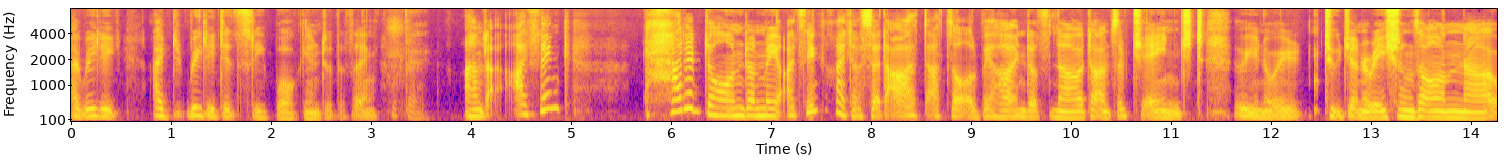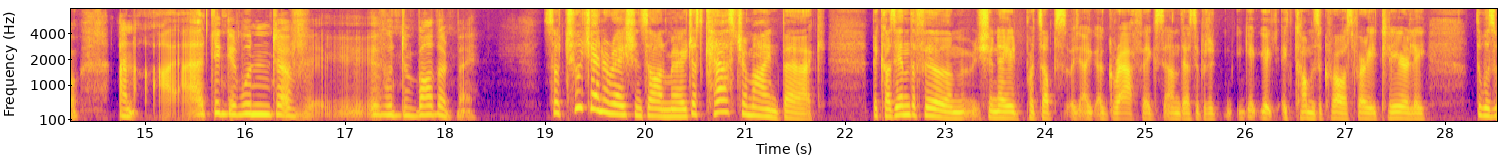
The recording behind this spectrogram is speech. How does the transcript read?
I really, I d- really did sleepwalk into the thing. Okay. And I think, had it dawned on me, I think I'd have said, ah, that's all behind us now. Times have changed. You know, we're two generations on now. And I, I think it wouldn't have, it wouldn't have bothered me. So, two generations on, Mary, just cast your mind back. Because in the film, Sinead puts up graphics and there's a bit of, it, comes across very clearly. There was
